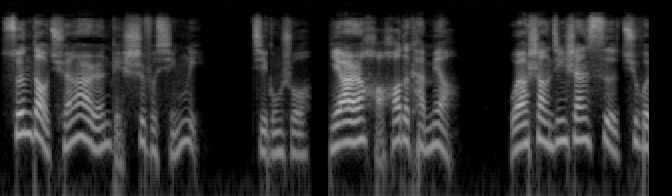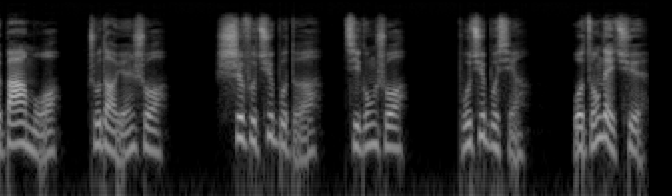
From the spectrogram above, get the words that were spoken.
孙道全二人给师傅行礼。济公说：“你二人好好的看庙。”我要上金山寺去会八魔。朱道元说：“师傅去不得。”济公说：“不去不行，我总得去。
